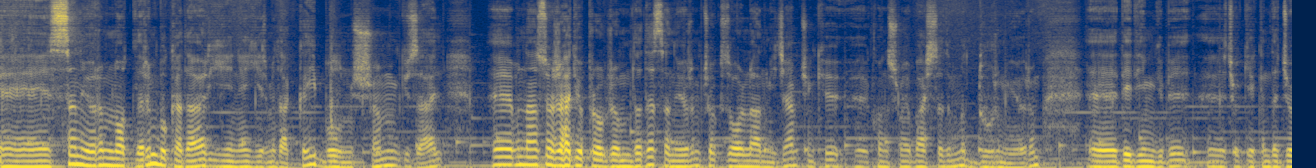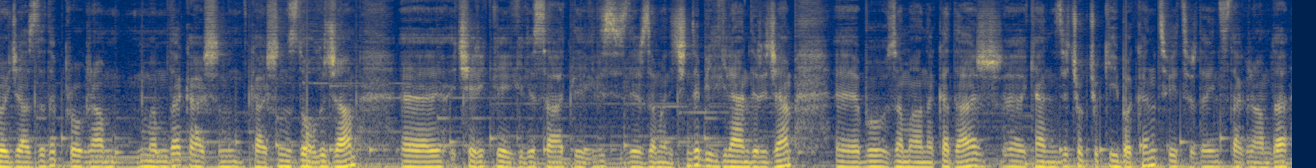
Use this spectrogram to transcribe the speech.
Ee, sanıyorum notlarım bu kadar. Yine 20 dakikayı bulmuşum. Güzel. Ee, bundan sonra radyo programımda da sanıyorum çok zorlanmayacağım. Çünkü e, konuşmaya başladım mı durmuyorum. Ee, dediğim gibi e, çok yakında Joy Jazz'da da programımda karşın, karşınızda olacağım. Ee, içerikle ilgili, saatle ilgili sizleri zaman içinde bilgilendireceğim. Bu zamana kadar e, kendinize çok çok iyi bakın. Twitter'da, Instagram'da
